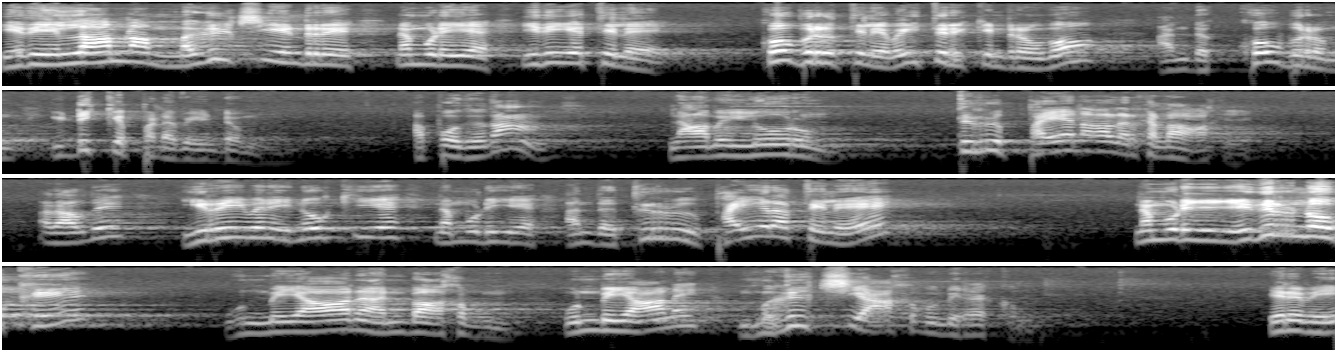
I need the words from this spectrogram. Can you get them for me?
எதையெல்லாம் நாம் மகிழ்ச்சி என்று நம்முடைய இதயத்திலே கோபுரத்திலே வைத்திருக்கின்றோமோ அந்த கோபுரம் இடிக்கப்பட வேண்டும். அப்போதுதான் நாம் எல்லோரும் திரு பயனாளர்களாக அதாவது இறைவனை நோக்கிய நம்முடைய அந்த திரு பயணத்திலே நம்முடைய எதிர்நோக்கு உண்மையான அன்பாகவும் உண்மையான மகிழ்ச்சியாகவும் இருக்கும். எனவே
